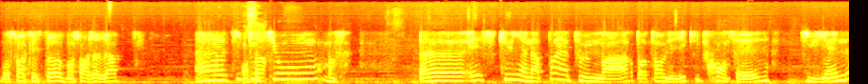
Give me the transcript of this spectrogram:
Bonsoir Christophe, bonsoir Jaja. Euh, petite Bonsoir. question. Euh, Est-ce qu'il n'y en a pas un peu marre d'entendre les équipes françaises qui viennent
